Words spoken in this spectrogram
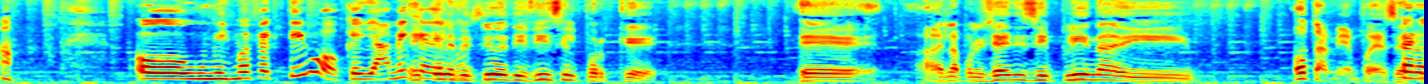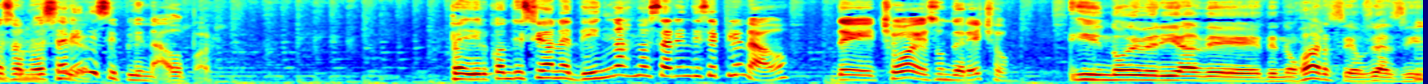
o un mismo efectivo que llame y Es que que el efectivo es difícil porque eh, en la policía hay disciplina y... O también puede ser... Pero que eso un no es ser policía. indisciplinado, Pablo. Pedir condiciones dignas no es ser indisciplinado. De hecho, es un derecho. y no debería de, de enojarse. O sea, si,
